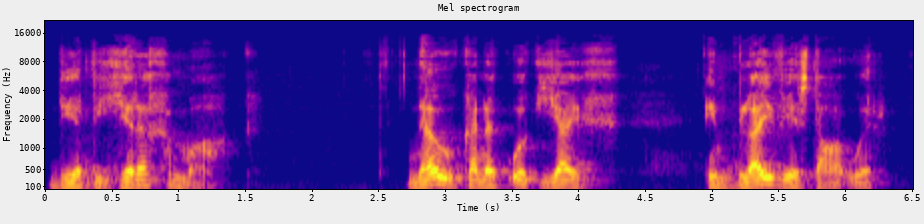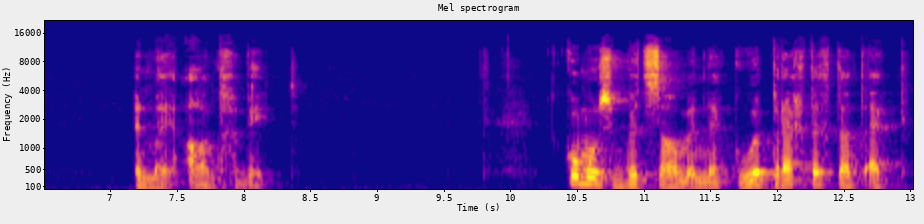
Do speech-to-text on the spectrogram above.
deur die Here gemaak. Nou kan ek ook juig en bly wees daaroor in my aandgebed. Kom ons bid saam en ek hoop regtig dat ek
